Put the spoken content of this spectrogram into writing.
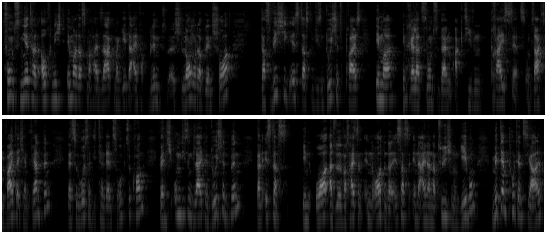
Funktioniert halt auch nicht immer, dass man halt sagt, man geht da einfach blind äh, long oder blind short. Das Wichtige ist, dass du diesen Durchschnittspreis immer in Relation zu deinem aktiven Preis setzt und sagst, je weiter ich entfernt bin, desto größer die Tendenz zurückzukommen. Wenn ich um diesen gleitenden Durchschnitt bin, dann ist das in Ordnung, also was heißt dann in Ordnung? Dann ist das in einer natürlichen Umgebung mit dem Potenzial,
